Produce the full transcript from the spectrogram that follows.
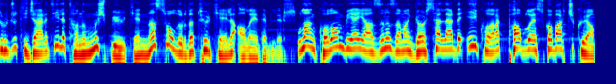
Uyuşturucu ticaretiyle tanınmış bir ülke nasıl olur da Türkiye ile alay edebilir? Ulan Kolombiya yazdığınız zaman görsellerde ilk olarak Pablo Escobar çıkıyor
